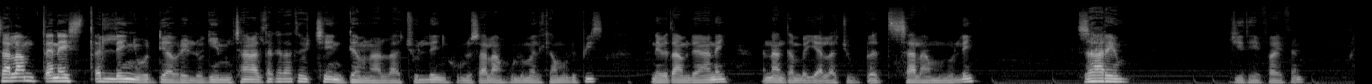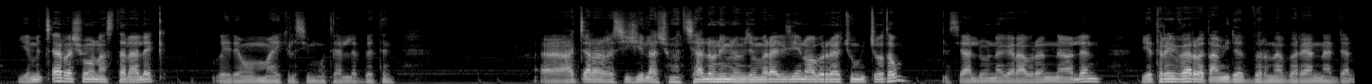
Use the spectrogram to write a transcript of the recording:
ሰላም ጤና ይስጥልኝ ውድ የአብሬሎ ጌሚንግ ቻናል ተከታታዮቼ እንደምን አላችሁልኝ? ሁሉ ሰላም፣ ሁሉ መልካም፣ ሁሉ ፒስ። እኔ በጣም ደህና ነኝ። እናንተም በያላችሁበት ሰላም ሁኑልኝ። ዛሬም ጂቲኤ ፋይፍን የመጨረሻውን አስተላለቅ ወይ ደግሞ ማይክል ሲሞት ያለበትን አጨራረስ ይዤላችሁ መጥቻለሁ። እኔም ለመጀመሪያ ጊዜ ነው አብሬያችሁ የምጮተው። እስኪ ያለውን ነገር አብረን እናያለን። የትሬቨር በጣም ይደብር ነበር፣ ያናዳል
